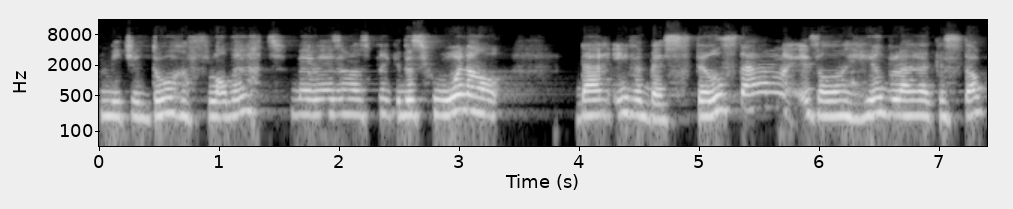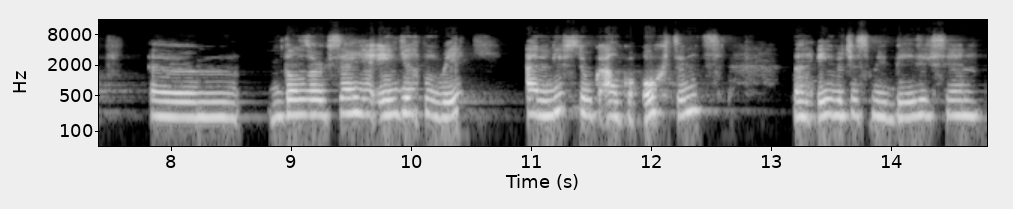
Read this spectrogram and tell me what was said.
een beetje doorgefladderd, bij wijze van spreken. Dus gewoon al daar even bij stilstaan is al een heel belangrijke stap. Um, dan zou ik zeggen één keer per week en liefst ook elke ochtend daar eventjes mee bezig zijn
